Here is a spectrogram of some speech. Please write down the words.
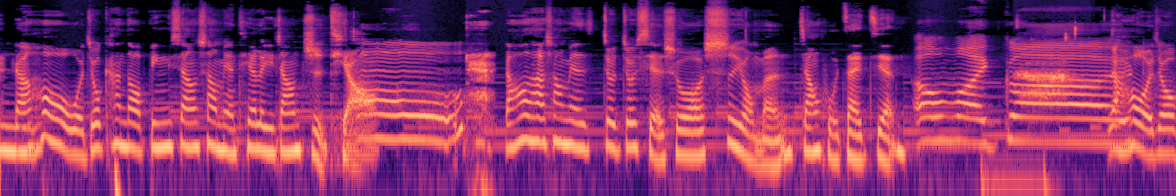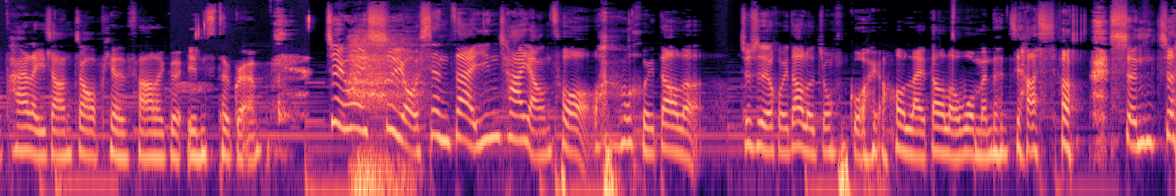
嗯、然后我就看到冰箱上面贴了一张纸条。嗯然后它上面就就写说，室友们江湖再见。Oh my god！然后我就拍了一张照片发了个 Instagram。这位室友现在阴差阳错回到了，就是回到了中国，然后来到了我们的家乡深圳。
